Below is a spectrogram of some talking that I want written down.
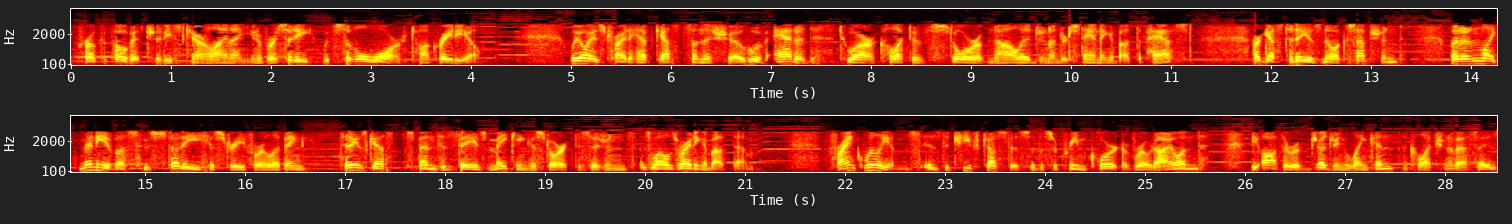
Prokopowicz at East Carolina University with Civil War Talk Radio. We always try to have guests on this show who have added to our collective store of knowledge and understanding about the past. Our guest today is no exception, but unlike many of us who study history for a living, today's guest spends his days making historic decisions as well as writing about them. Frank Williams is the Chief Justice of the Supreme Court of Rhode Island, the author of Judging Lincoln, a collection of essays,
